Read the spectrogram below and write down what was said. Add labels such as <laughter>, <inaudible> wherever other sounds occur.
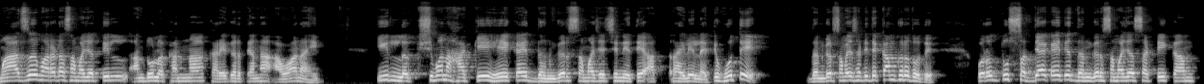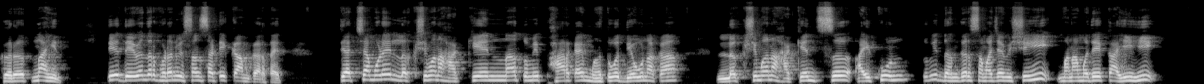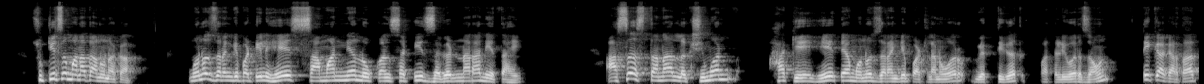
माझं मराठा समाजातील आंदोलकांना कार्यकर्त्यांना आव्हान आहे की लक्ष्मण हाके हे काय धनगर समाजाचे नेते राहिलेले नाही ते होते. धनगर समाजासाठी ते काम करत होते. परंतु सध्या काय ते धनगर समाजासाठी काम करत नाहीत. ते देवेंद्र फडणवीसांसाठी काम करतायत. त्याच्यामुळे लक्ष्मण हाकेंना तुम्ही फार काय महत्त्व देऊ नका. लक्ष्मण हाकेंचं ऐकून तुम्ही धनगर समाजाविषयी मनामध्ये काहीही चुकीचं मनात आणू नका. मनोज जरंगे पाटील हे सामान्य लोकांसाठी झगडणारा नेता आहे. असं असताना लक्ष्मण हाके हे त्या मनोज जरांगे पाटलांवर व्यक्तिगत पातळीवर जाऊन टीका करतात.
